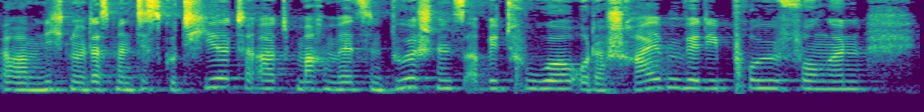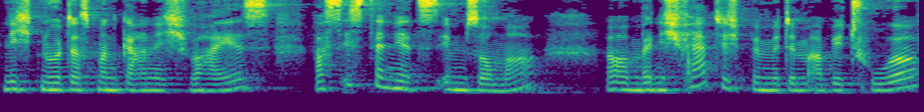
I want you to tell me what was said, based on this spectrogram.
ähm, nicht nur, dass man diskutiert hat, machen wir jetzt ein Durchschnittsabitur oder schreiben wir die Prüfungen, nicht nur, dass man gar nicht weiß, was ist denn jetzt im Sommer, wenn ich fertig bin mit dem Abitur,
